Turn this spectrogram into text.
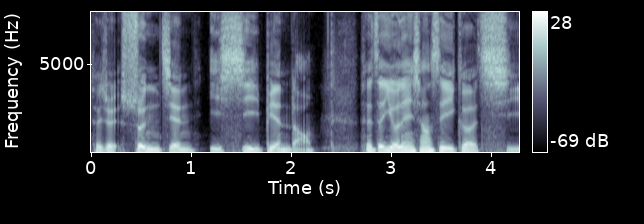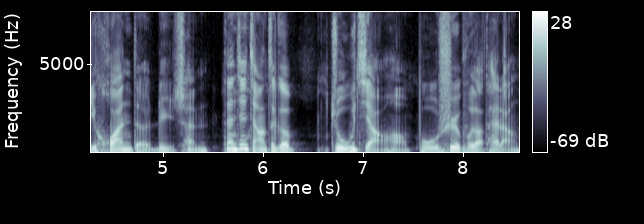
所以就瞬间一夕变老，所以这有点像是一个奇幻的旅程。但今天讲这个主角哈，不是浦岛太郎，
